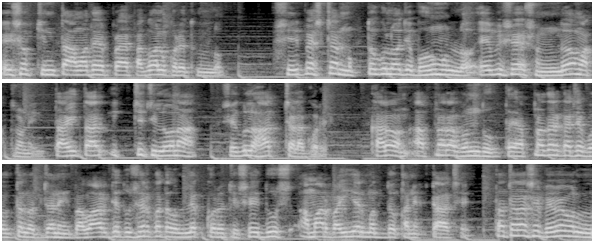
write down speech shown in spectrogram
এইসব চিন্তা আমাদের প্রায় পাগল করে তুলল। শিরপেশটার মুক্তগুলো যে বহুমূল্য, এ বিষয়ে সন্দেহ মাত্র নেই, তাই তার ইচ্ছে ছিল না সেগুলো হাতছাড়া করে। কারণ আপনারা বন্ধু, তাই আপনাদের কাছে বলতে লজ্জা নেই। বাবার যে দোষের কথা উল্লেখ করেছে, সেই দোষ আমার বাইয়ের মধ্যে খানিকটা আছে। তাছাড়া সে ভেবে বলল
